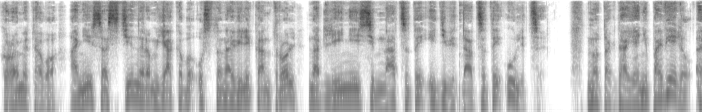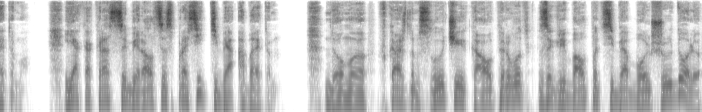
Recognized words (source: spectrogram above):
Кроме того, они со Стинером якобы установили контроль над линией 17 и 19 улицы. Но тогда я не поверил этому. Я как раз собирался спросить тебя об этом. Думаю, в каждом случае Каупервуд загребал под себя большую долю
